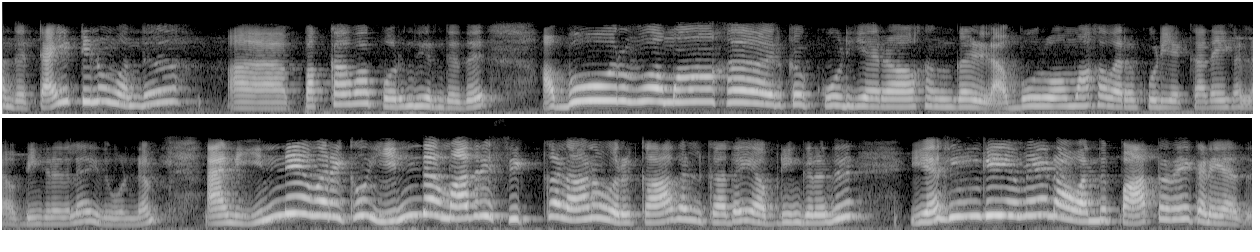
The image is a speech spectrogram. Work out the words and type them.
அந்த டைட்டிலும் வந்து பக்காவாக பொருந்திருந்தது அபூர்வமாக இருக்கக்கூடிய ராகங்கள் அபூர்வமாக வரக்கூடிய கதைகள் அப்படிங்கிறதுல இது ஒன்று அண்ட் இன்னைய வரைக்கும் இந்த மாதிரி சிக்கலான ஒரு காதல் கதை அப்படிங்கிறது எங்கேயுமே நான் வந்து பார்த்ததே கிடையாது.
